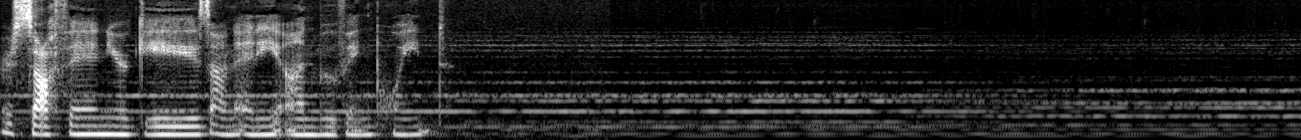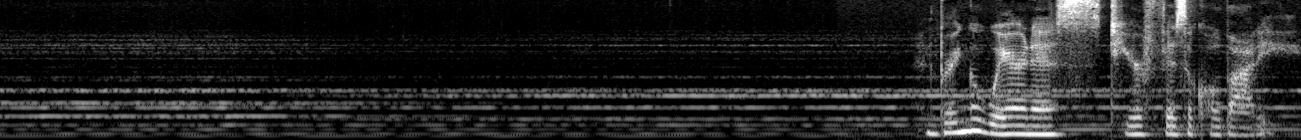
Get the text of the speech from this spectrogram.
or soften your gaze on any unmoving point. And bring awareness to your physical body.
